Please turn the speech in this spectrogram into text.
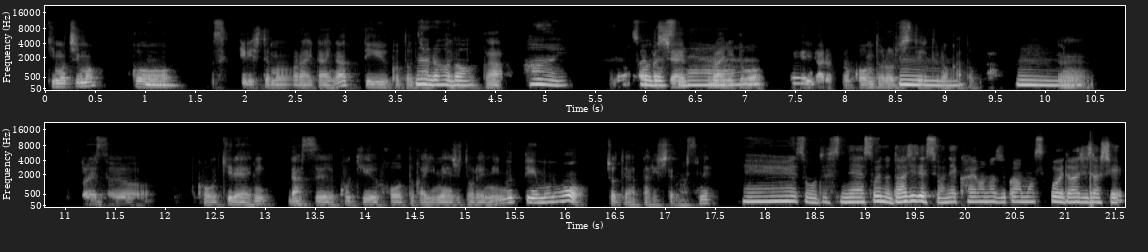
気持ちもこう、すっきりしてもらいたいなっていうことだったりとか、はい。そう試合前にどうメンタルをコントロールしていくのかとか、うん。うん、ストレスをこうきれいに出す呼吸法とかイメージトレーニングっていうものをちょっとやったりしてますね。ええそうですね。そういうの大事ですよね。会話の時間もすごい大事だし。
